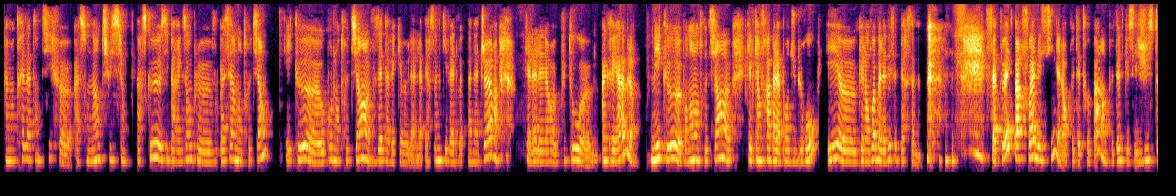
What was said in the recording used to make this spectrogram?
vraiment très attentif à son intuition. Parce que si par exemple vous passez un entretien, et que euh, au cours de l'entretien, vous êtes avec euh, la, personne qui va être votre manager, qu'elle a l'air plutôt euh, agréable. Mais que pendant l'entretien, quelqu'un frappe à la porte du bureau et qu'elle envoie balader cette personne. ça peut être parfois des signes, alors peut-être pas, hein, peut-être que c'est juste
